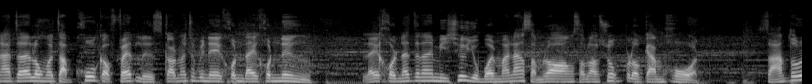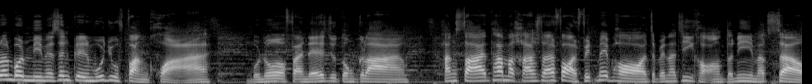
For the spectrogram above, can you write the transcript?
น่าจะได้ลงมาจับคู่กับเฟรดหรือสกอตแมชบินเนคนใดคนหนึ่ง และคนน่าจะได้มีชื่ออยู่บนมานั่งสำรองสำหรับช่วงโปรแกรมโหด สามตัวด้านบนมีเมสันกรีนวูดอยู่ฝั่งขวาบูโน่แฟนเดสอยู่ตรงกลาง ทางซ้ายถ้ามาคาสแรดฟอร์ดฟิตไม่พอจะเป็นหน้าที่ของอองโตนีแม็กเซล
